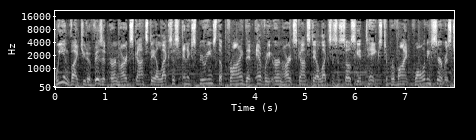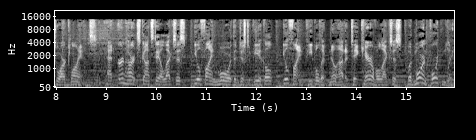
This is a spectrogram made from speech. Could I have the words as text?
We invite you to visit Earnhardt Scottsdale Lexus and experience the pride that every Earnhardt Scottsdale Lexus associate takes to provide quality service to our clients. At Earnhardt Scottsdale Lexus, you'll find more than just a vehicle. You'll find people that know how to take care of a Lexus, but more importantly,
